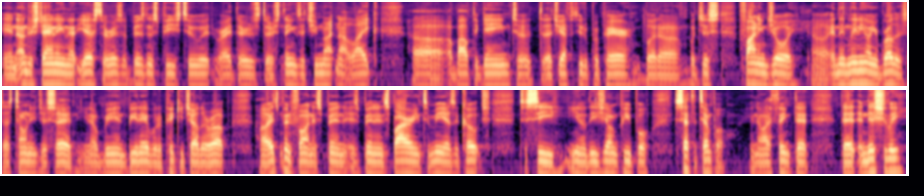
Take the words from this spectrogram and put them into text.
and understanding that yes, there is a business piece to it, right? There's there's things that you might not like uh, about the game to, to, that you have to do to prepare, but uh, but just finding joy uh, and then leaning on your brothers, as Tony just said. You know, being being able to pick each other up. Uh, it's been fun. It's been it's been inspiring to me as a coach to see you know these young people set the tempo. You know, I think that that initially,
